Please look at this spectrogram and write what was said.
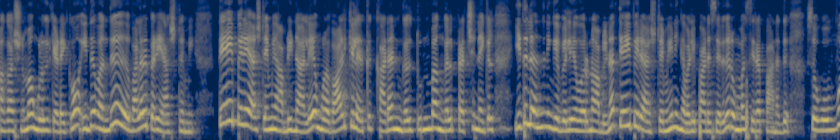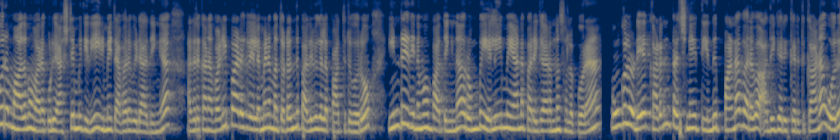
ஆகாஷமும் உங்களுக்கு கிடைக்கும். இது வந்து வளர்பெரிய அஷ்டமி. தேய்பெரிய அஷ்டமி அப்படின்னாலே உங்கள் வாழ்க்கையில் இருக்க கடன்கள் துன்பங்கள் பிரச்சனைகள் இதிலேருந்து நீங்கள் வெளியே வரணும் அப்படின்னா தேய்பெரிய அஷ்டமி நீங்கள் வழிபாடு செய்கிறது ரொம்ப சிறப்பானது. ஸோ ஒவ்வொரு மாதமும் வரக்கூடிய அஷ்டமி திதியை இனிமேல் தவற விடாதீங்க. அதற்கான வழிபாடுகள் எல்லாமே நம்ம தொடர்ந்து பதிவுகளை பார்த்துட்டு வரோம். இன்றைய தினமும் பார்த்தீங்கன்னா ரொம்ப எளிமையான பரிகாரம் தான் சொல்ல போகிறேன் உங்களுடைய கடன் பிரச்சனையை தீர்ந்து பணவரவு அதிகரிக்கிறதுக்கான ஒரு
